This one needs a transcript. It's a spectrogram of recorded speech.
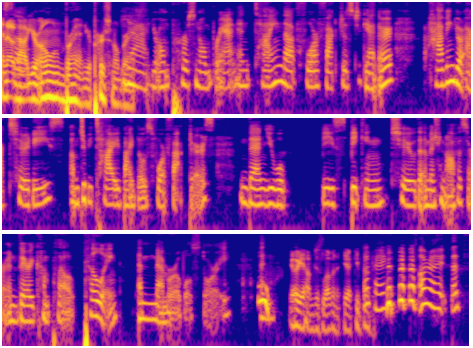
And so, about your own brand, your personal brand. Yeah, your own personal brand and tying that four factors together, having your activities um, to be tied by those four factors, then you will be speaking to the admission officer in very compelling and memorable story. And, oh yeah, I'm just loving it. Yeah, keep going. Okay. All right. That's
